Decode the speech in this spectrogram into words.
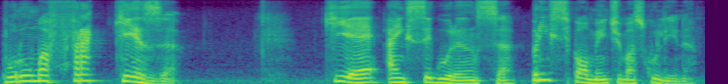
Por uma fraqueza que é a insegurança, principalmente masculina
